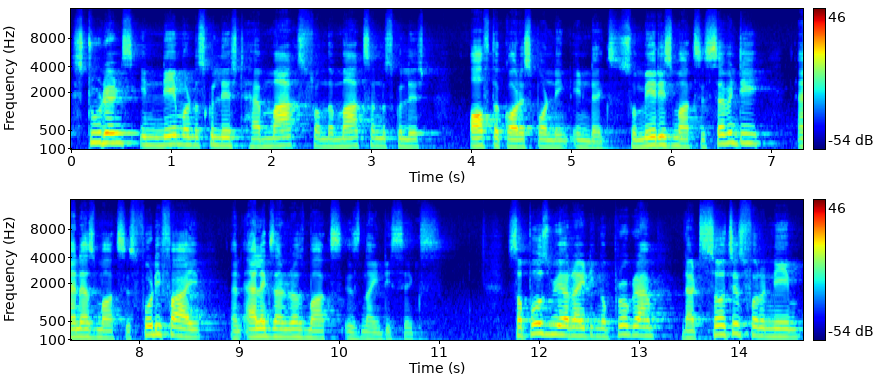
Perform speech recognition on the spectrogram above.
students in name underscore list have marks from the marks underscore list of the corresponding index. So, Mary's marks is 70 Anna's marks is 45 and Alexandra's marks is 96. Suppose we are writing a program that searches for a name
